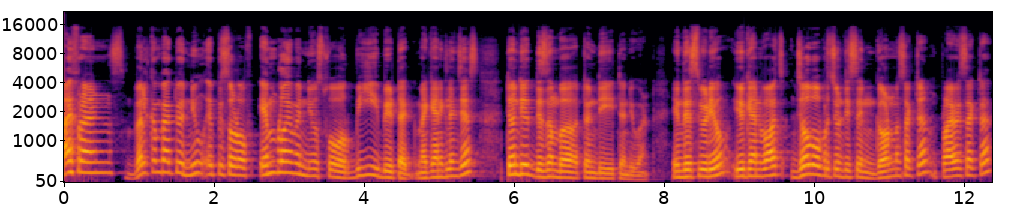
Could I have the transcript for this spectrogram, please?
Hi friends, welcome back to a new episode of Employment News for BE BTech Mechanical Engineers 20th December 2021. In this video, you can watch job opportunities in government sector, private sector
